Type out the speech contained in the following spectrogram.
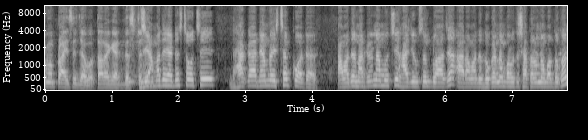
এবং প্রাইসে যাব। তার আগে অ্যাড্রেসটা যে আমাদের অ্যাড্রেসটা হচ্ছে ঢাকা ড্যামরা স্টাফ কোয়ার্টার। আমাদের মার্কেটের নাম হচ্ছে হাজি হোসেন প্লাজা আর আমাদের দোকান নাম্বার হচ্ছে সতেরো নম্বর দোকান।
